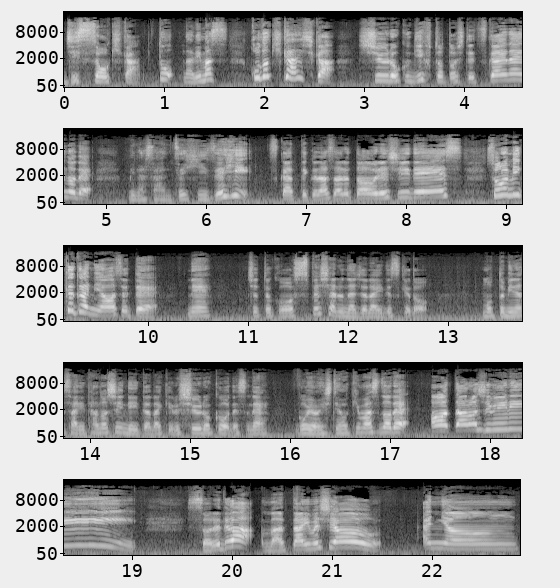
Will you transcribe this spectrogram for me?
実装期間となります。この期間しか収録ギフトとして使えないので、皆さんぜひぜひ使ってくださると嬉しいです。その3日間に合わせて、ね、ちょっとこうスペシャルなじゃないですけど、もっと皆さんに楽しんでいただける収録をですね、ご用意しておきますので、お楽しみに。それでは、また会いましょう。アンニョン。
